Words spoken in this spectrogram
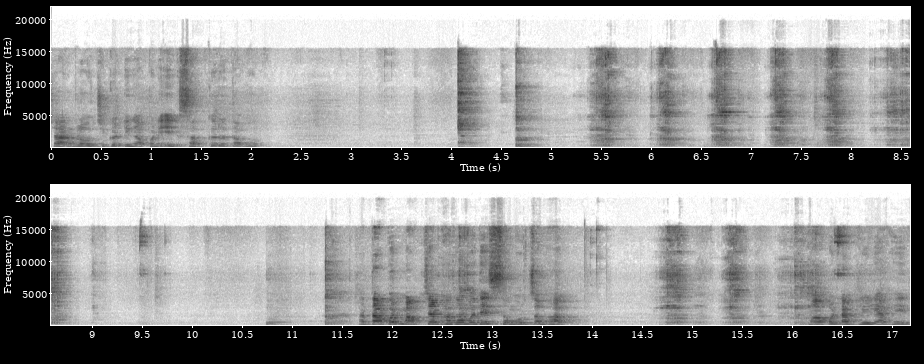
चार ब्लाऊजची कटिंग आपण एक साथ करत आहोत. आता आपण मागच्या भागामध्ये समोरचा भाग माप टाकलेले आहेत.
